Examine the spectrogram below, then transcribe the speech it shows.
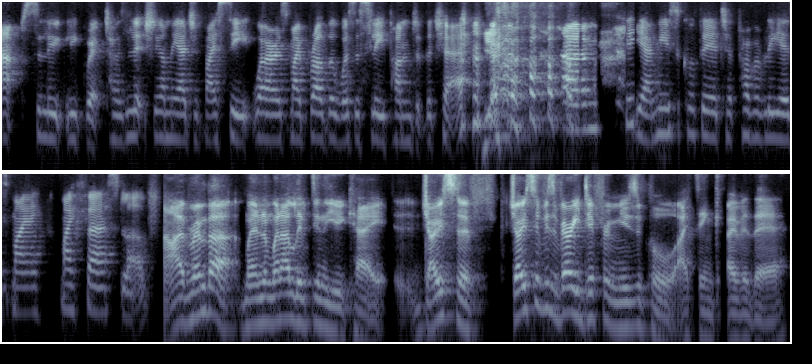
absolutely gripped. I was literally on the edge of my seat, whereas my brother was asleep under the chair. Yeah. um, yeah, musical theatre probably is my my first love. I remember when when I lived in the UK, Joseph Joseph is a very different musical, I think, over there.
